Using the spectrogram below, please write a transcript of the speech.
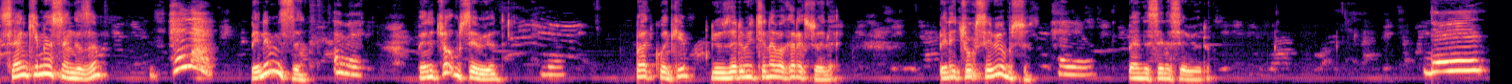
Sen kiminsin kızım? Hele. Benim misin? Evet. Beni çok mu seviyorsun? Evet. Bak bakayım. Gözlerimin içine bakarak söyle. Beni çok seviyor musun? Hele. Ben de seni seviyorum. Dün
